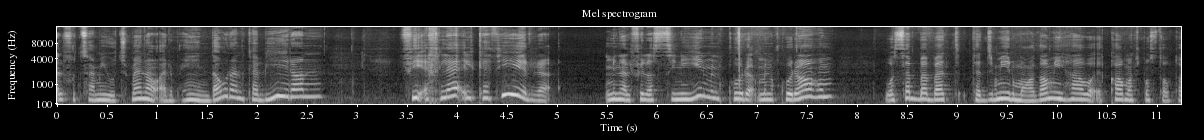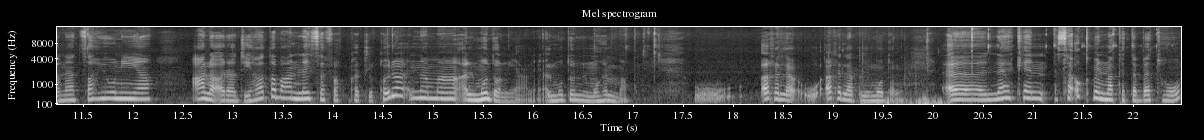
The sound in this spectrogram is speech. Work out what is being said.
1948 آه، دورا كبيرا في إخلاء الكثير من الفلسطينيين من من قراهم وسببت تدمير معظمها وإقامة مستوطنات صهيونية على أراضيها. طبعا ليس فقط القرى إنما المدن يعني المدن المهمة وأغلب, وأغلب المدن. آه لكن سأكمل ما كتبته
